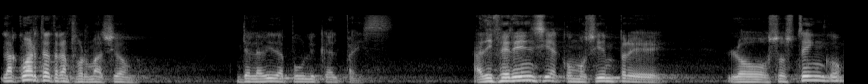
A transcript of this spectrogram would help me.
la cuarta transformación de la vida pública del país. A diferencia, como siempre lo sostengo,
